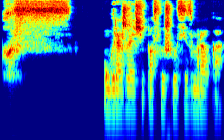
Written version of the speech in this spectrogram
«Хсс!» — угрожающе послышалось из мрака.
